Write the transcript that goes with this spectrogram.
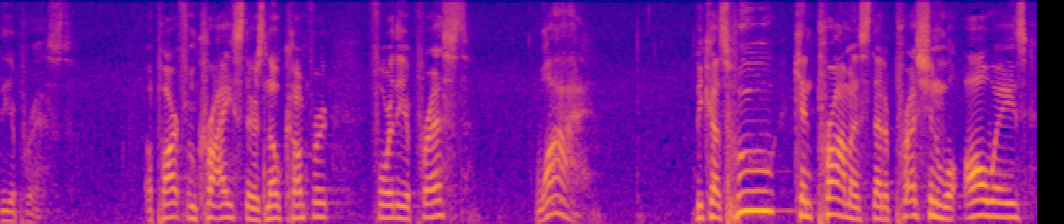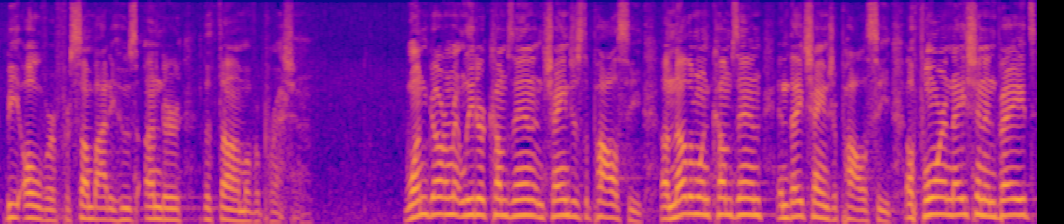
the oppressed. Apart from Christ, there's no comfort for the oppressed. Why? Because who can promise that oppression will always be over for somebody who's under the thumb of oppression? One government leader comes in and changes the policy. Another one comes in and they change the policy. A foreign nation invades,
